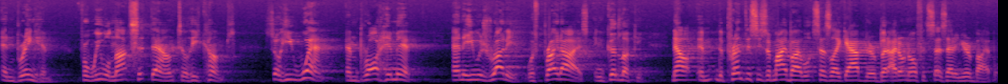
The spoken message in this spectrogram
and bring him for we will not sit down till he comes. So he went and brought him in, and he was ruddy with bright eyes and good looking. Now, in the parentheses of my Bible, it says like Abner, but I don't know if it says that in your Bible.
